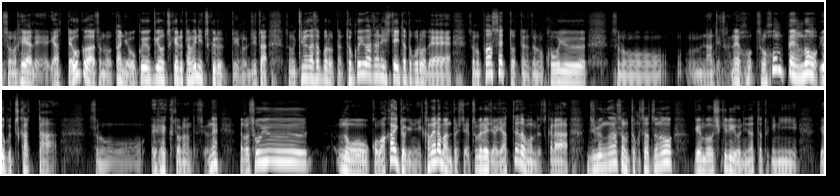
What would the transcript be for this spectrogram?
その部屋でやって奥はその単に奥行きをつけるために作るっていうのを実はその衣笠プロってのは得意技にしていたところでそのパーセットっていうのはそのこういうその何ていうんですかねその本編もよく使ったそのエフェクトなんですよね。だからそういうのこう若い時にカメラマンとして円谷はやってたもんですから自分がその特撮の現場を仕切るようになった時にや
